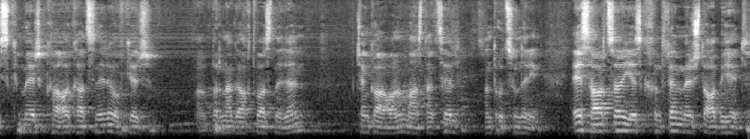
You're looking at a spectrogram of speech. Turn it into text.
իսկ մեր քաղաքացիները, ովքեր բռնագաղթվածներ են, չեն կարողանում մասնակցել ընտրություններին։ Այս հարցը ես կխնդրեմ մեր շտաբի հետ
